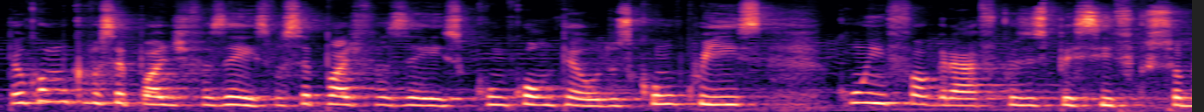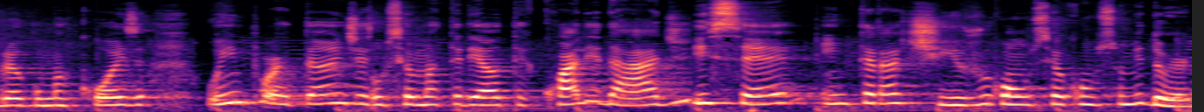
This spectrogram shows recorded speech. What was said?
Então, como que você pode fazer isso? Você pode fazer isso com conteúdos, com quiz, com infográficos específicos sobre alguma coisa. O importante é o seu material ter qualidade e ser interativo com o seu consumidor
